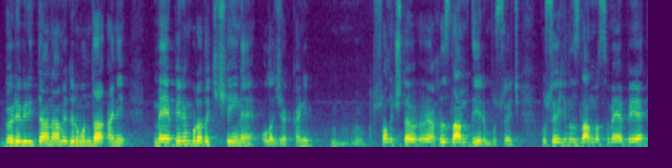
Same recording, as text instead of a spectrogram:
Böyle bir iddianame durumunda hani MHP'nin buradaki şeyi ne olacak? Hani sonuçta e, hızlandı diyelim bu süreç. Bu sürecin hızlanması MHP'ye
